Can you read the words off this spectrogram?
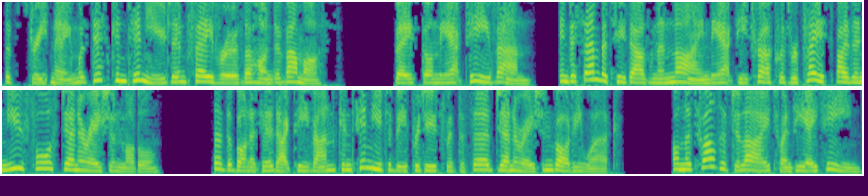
The street name was discontinued in favor of the Honda Vamos, based on the Acty van. In December 2009 the Acty truck was replaced by the new fourth-generation model. But the bonneted Acty van continued to be produced with the third-generation bodywork. On 12 July 2018,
